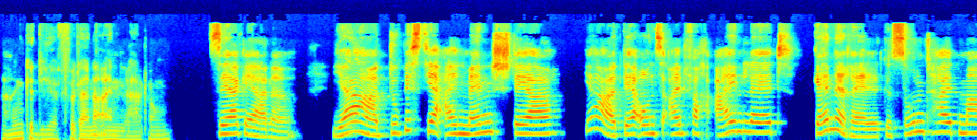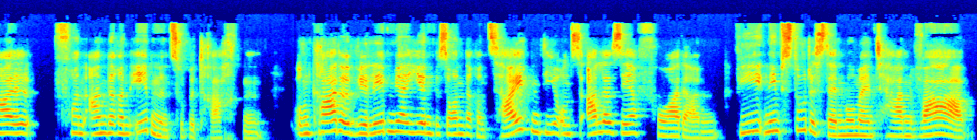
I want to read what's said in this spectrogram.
Danke dir für deine Einladung. Sehr gerne. Ja, du bist ja ein Mensch, der ja, der uns einfach einlädt, generell Gesundheit mal von anderen Ebenen zu betrachten. Und gerade wir leben ja hier in besonderen Zeiten, die uns alle sehr fordern. Wie nimmst du das denn momentan wahr?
